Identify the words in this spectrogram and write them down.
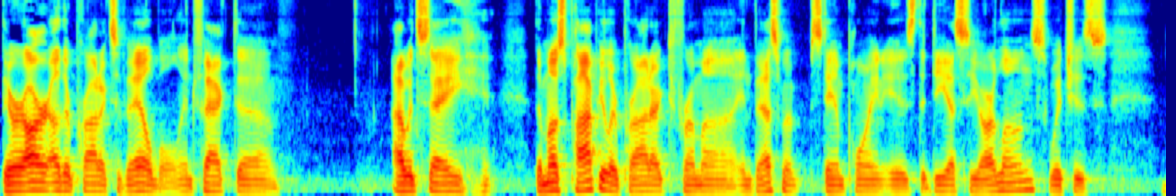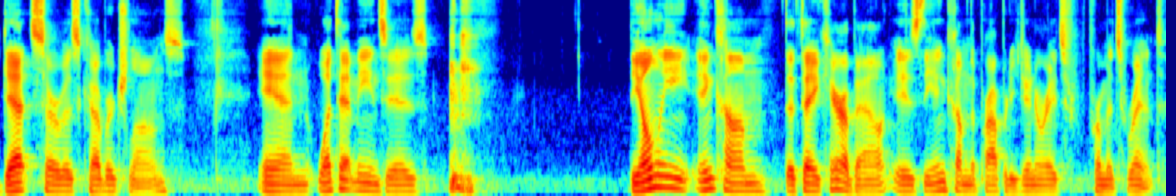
There are other products available. In fact, uh, I would say the most popular product from an investment standpoint is the DSCR loans, which is debt service coverage loans. And what that means is the only income that they care about is the income the property generates from its rent.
